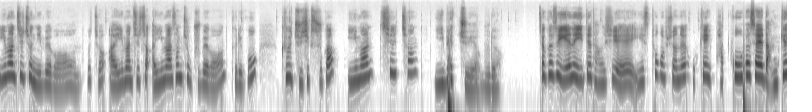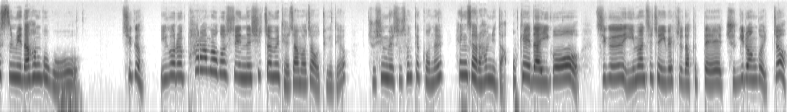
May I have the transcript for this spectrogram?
27,200원. 그렇죠? 아 27,000, 아 23,900원. 그리고 그 주식 수가 27,200주예요 무려. 자 그래서 얘는 이때 당시에 이 스톡 옵션을 오케이 받고 회사에 남겠습니다 한 거고 지금 이거를 팔아먹을 수 있는 시점이 되자마자 어떻게 돼요? 주식 매수 선택권을 행사를 합니다. 오케이, 나 이거 지금 27,200주 나 그때 주기로 한 거 있죠?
